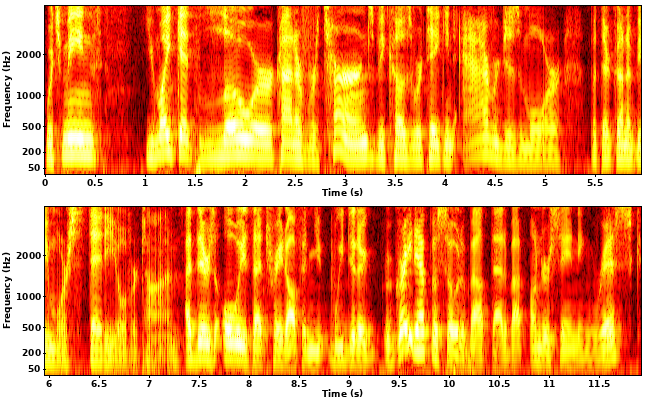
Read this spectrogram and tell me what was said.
which means – you might get lower kind of returns because we're taking averages more, but they're going to be more steady over time. Uh, there's always that trade off. And you, we did a, a great episode about that, about understanding risk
